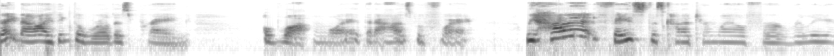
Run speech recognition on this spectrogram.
right now I think the world is praying a lot more than it has before. We haven't faced this kind of turmoil for a really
